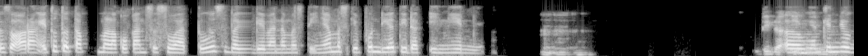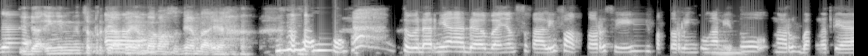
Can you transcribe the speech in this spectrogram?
seseorang itu tetap melakukan sesuatu sebagaimana mestinya meskipun dia tidak ingin. Mm-mm. Tidak ingin. mungkin juga Tidak ingin seperti apa ya, Mbak? Maksudnya, Mbak ya? sebenarnya ada banyak sekali faktor sih, faktor lingkungan Hmm. itu ngaruh banget ya.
